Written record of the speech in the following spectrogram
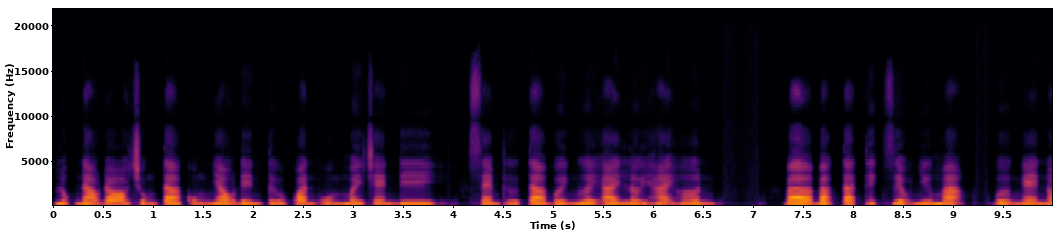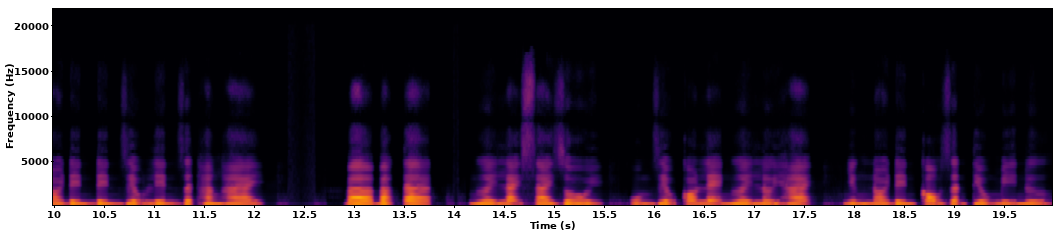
lúc nào đó chúng ta cùng nhau đến tử quán uống mấy chén đi, xem thử ta với ngươi ai lợi hại hơn. Ba bác tát thích rượu như mạng, vừa nghe nói đến đến rượu liền rất hăng hái. Ba bác tát, ngươi lại sai rồi, uống rượu có lẽ ngươi lợi hại, nhưng nói đến câu dẫn tiểu mỹ nữ,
